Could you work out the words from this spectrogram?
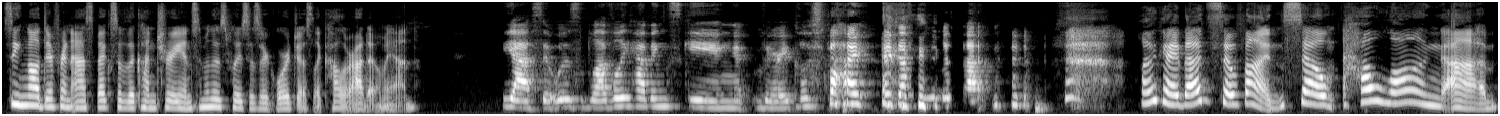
seeing all different aspects of the country, and some of those places are gorgeous, like Colorado, man. Yes, it was lovely having skiing very close by. I definitely miss that. okay, that's so fun. So, how long um,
